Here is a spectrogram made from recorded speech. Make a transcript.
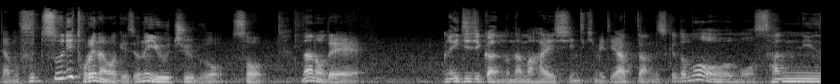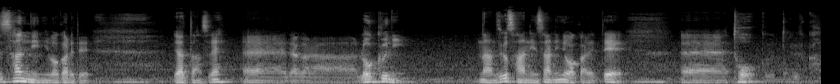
でもう普通に撮れないわけですよね YouTube を。そう。なので1時間の生配信って決めてやったんですけどももう3人3人に分かれてやったんですね、えーだから6人なんですけど3人3人に分かれて、えートークというか、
